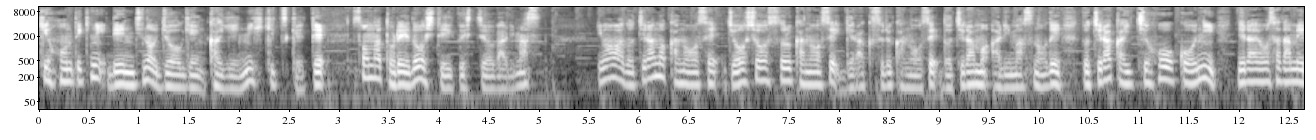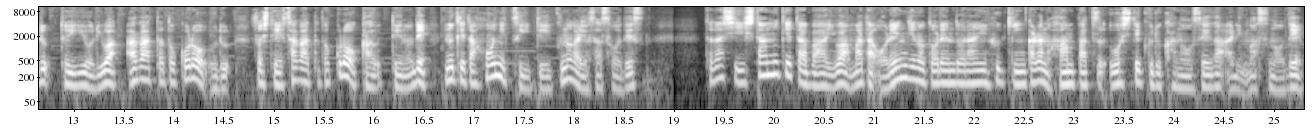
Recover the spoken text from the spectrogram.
基本的にレンジの上限下限に引き付けて、そんなトレードをしていく必要があります。今はどちらの可能性、上昇する可能性、下落する可能性、どちらもありますので、どちらか一方向に狙いを定めるというよりは、上がったところを売る、そして下がったところを買うっていうので、抜けた方についていくのが良さそうです。ただし、下抜けた場合は、またオレンジのトレンドライン付近からの反発をしてくる可能性がありますので、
